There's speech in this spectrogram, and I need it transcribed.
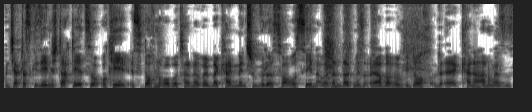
Und ich habe das gesehen, ich dachte jetzt so, okay, ist doch ein Roboter, ne? Weil bei keinem Menschen würde das so aussehen, aber dann dachte ich mir so, ja, aber irgendwie doch. Und, äh, keine Ahnung, also es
